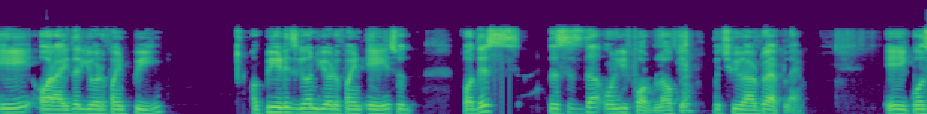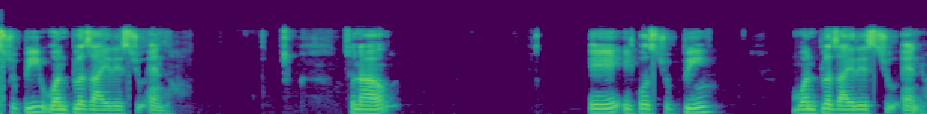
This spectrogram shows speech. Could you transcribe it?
a or either you have to find p or p is given you have to find a. So for this this is the only formula okay which you have to apply. A equals to p 1 plus i raised to n. So now a equals to p 1 plus i raised to n.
